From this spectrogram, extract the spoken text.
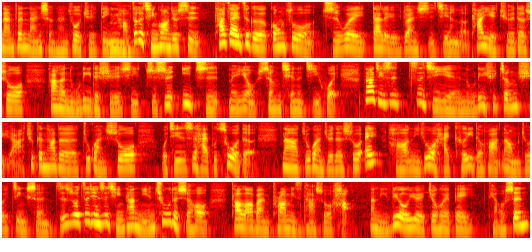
难分难舍，难做决定。好，这个情况就是他在这个工作职位待了有一段时间了，他也觉得说他很努力的学习，只是一直没有升迁的机会。那其实自己也努力去争取啊，去跟他的主管说，我其实是还不错的。那主管觉得说，哎，好，你如果还可以的话，那我们就会晋升。只是说这件事情，他年初的时候，他老板 promise 他说好，那你六月就会被调升。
